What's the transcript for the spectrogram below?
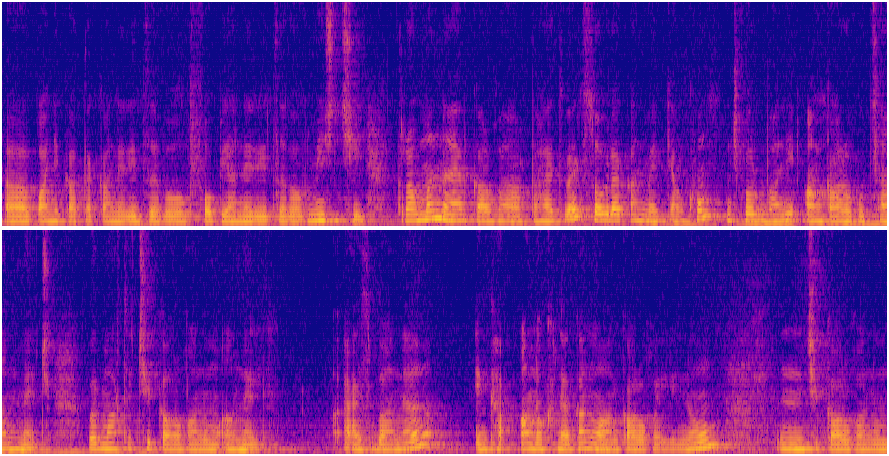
պանիկատականների ձևով, ֆոբիաների ձևով, միշտ չի։ Տրավման նաև կարող է արտահայտվել սովորական մեր կյանքում ինչ որ բանի անկարողության մեջ, որ մարդը չի կարողանում անել այս բանը, ինքը անօքնական ու անկարող է լինում, չի կարողանում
